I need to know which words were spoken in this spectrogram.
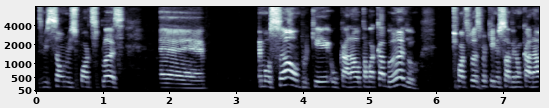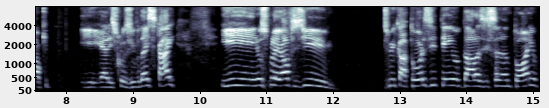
transmissão no Sports Plus. É, emoção, porque o canal estava acabando. Sports Plus, para quem não sabe, era um canal que era exclusivo da Sky. E nos playoffs de 2014 tem o Dallas e San Antonio.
